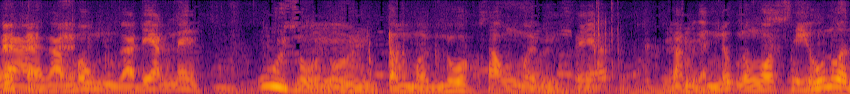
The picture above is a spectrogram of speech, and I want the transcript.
gà gà mông gà đen này ui rồi ôi tầm mà luộc xong rồi mình xé cảm nhận nước nó ngọt xíu luôn.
